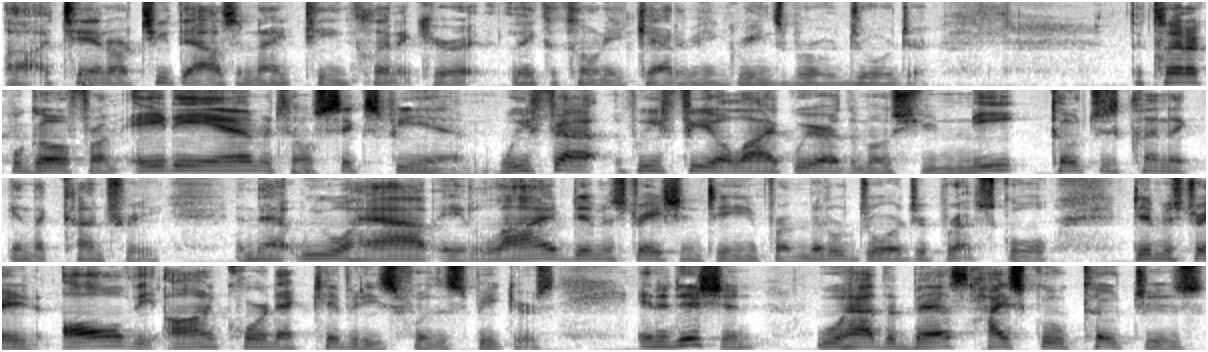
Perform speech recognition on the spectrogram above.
uh, attend our 2019 clinic here at Lake Oconee Academy in Greensboro, Georgia. The clinic will go from 8 a.m. until 6 p.m. We, fe- we feel like we are the most unique coaches clinic in the country and that we will have a live demonstration team from Middle Georgia Prep School demonstrating all the on court activities for the speakers. In addition, we'll have the best high school coaches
